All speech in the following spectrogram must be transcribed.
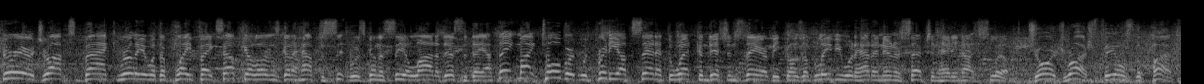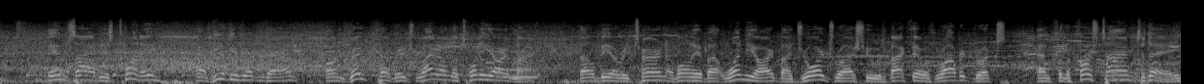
Furrer drops back really with a play fake. South Carolina's going to have to see, was going to see a lot of this today. I think Mike Tolbert was pretty upset at the wet conditions there because I believe he would have had an interception had he not slipped. George Rush feels the punt inside his 20, and he'll be written down on great coverage right on the 20-yard line. That'll be a return of only about one yard by George Rush, who was back there with Robert Brooks. And for the first time today,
